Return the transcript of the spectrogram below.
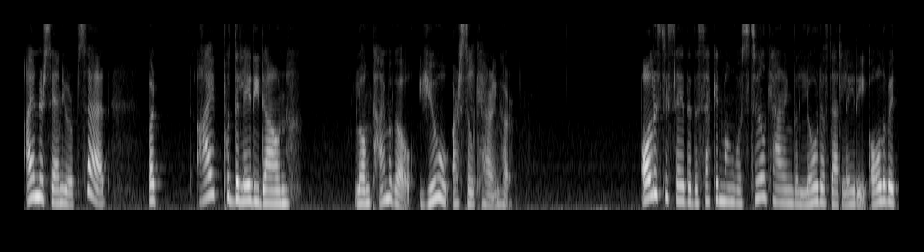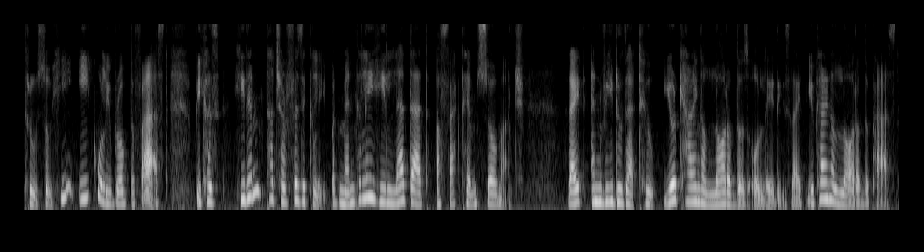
I understand you're upset, but I put the lady down long time ago. You are still carrying her. All is to say that the second monk was still carrying the load of that lady all the way through. So he equally broke the fast because he didn't touch her physically, but mentally he let that affect him so much. Right? And we do that too. You're carrying a lot of those old ladies, right? You're carrying a lot of the past.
